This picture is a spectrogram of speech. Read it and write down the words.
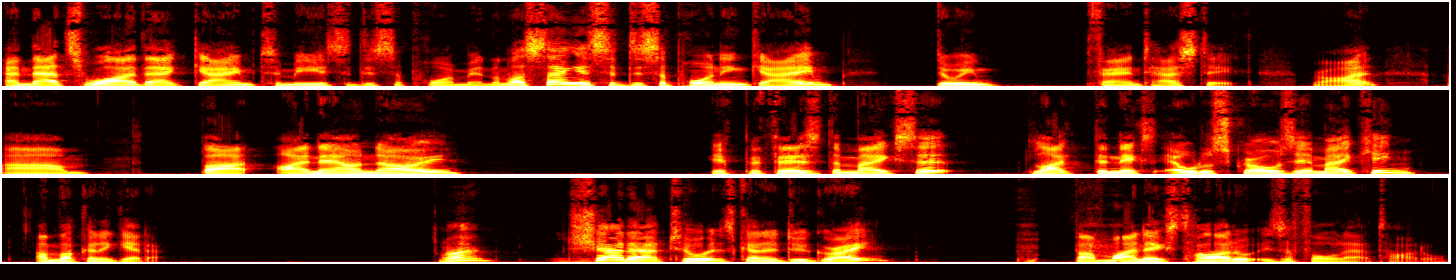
And that's why that game to me is a disappointment. I'm not saying it's a disappointing game, doing fantastic, right? Um, but I now know if Bethesda makes it, like the next Elder Scrolls they're making, I'm not going to get it. Right? Shout out to it. It's going to do great. But my next title is a Fallout title.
